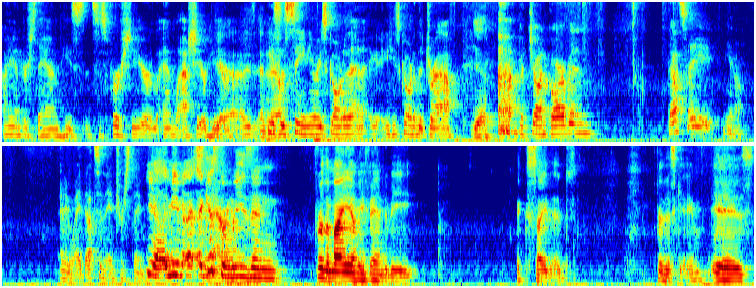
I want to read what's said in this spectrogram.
I understand. He's it's his first year and last year here. Yeah, he's in He's a senior. He's going to the he's going to the draft. yeah. but John Garvin, that's a you know. Anyway, that's an interesting. Yeah, I mean, I, I guess the reason for the Miami fan to be excited for this game is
